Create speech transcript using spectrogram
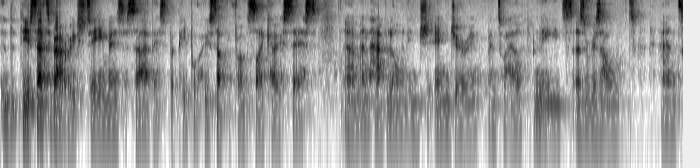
The Assertive Outreach team is a service for people who suffer from psychosis um, and have long and enduring mental health needs as a result and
